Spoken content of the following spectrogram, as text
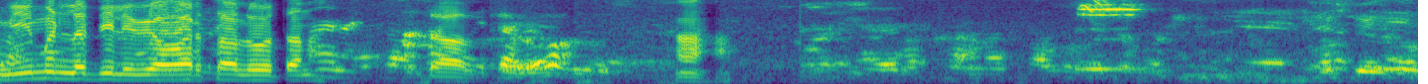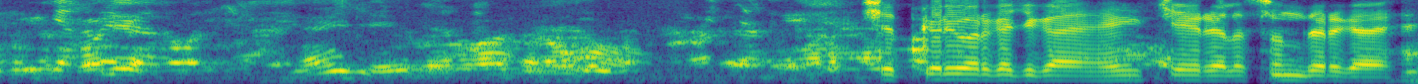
मी म्हणलं दिले व्यवहार चालू होता ना. चाल हा हा. शेतकरी वर्गाची गाय आहे चेहऱ्याला सुंदर गाय आहे.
